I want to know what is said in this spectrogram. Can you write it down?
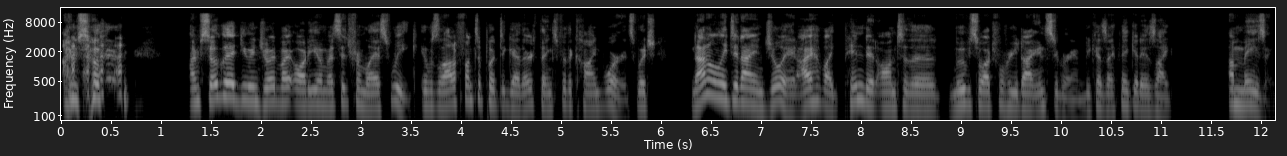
I'm so I'm so glad you enjoyed my audio message from last week. It was a lot of fun to put together. Thanks for the kind words. Which not only did I enjoy it, I have like pinned it onto the movies to watch before you die Instagram because I think it is like amazing.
